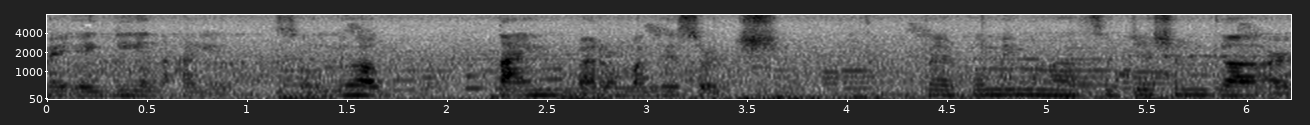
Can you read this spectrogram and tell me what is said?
may idea na kayo. So you have time para mag-research pero kung may mga suggestion ka or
